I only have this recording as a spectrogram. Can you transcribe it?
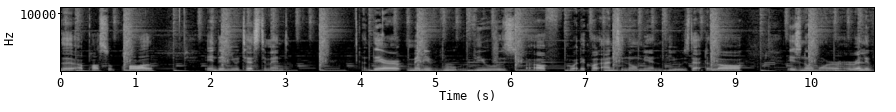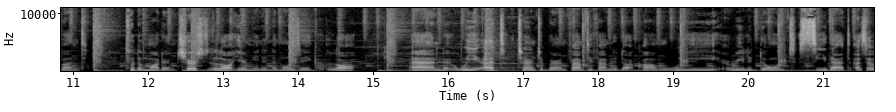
the Apostle Paul in the New Testament, there are many views of what they call antinomian views that the law is no more relevant to the modern church. The law here meaning the Mosaic law. And we at Turn to Burn, we really don't see that as a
